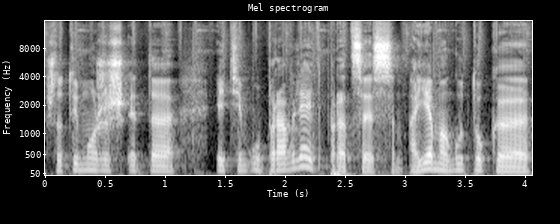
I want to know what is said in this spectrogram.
Что ты можешь это, этим управлять процессом, а я могу только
